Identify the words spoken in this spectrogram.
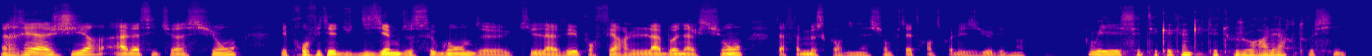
réagir à la situation et profiter du dixième de seconde qu'il avait pour faire la bonne action, ta fameuse coordination peut-être entre les yeux et les mains. Oui, c'était quelqu'un qui était toujours alerte aussi.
